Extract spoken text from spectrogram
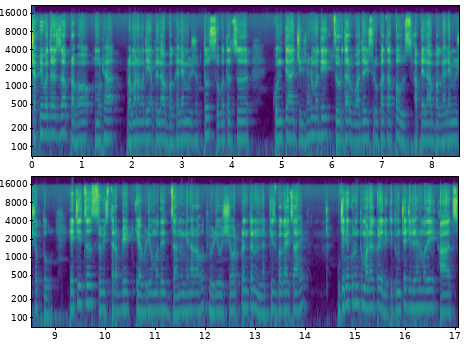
चक्रीवादळाचा प्रभाव मोठ्या प्रमाणामध्ये आपल्याला बघायला मिळू शकतो? सोबतच कोणत्या जिल्ह्यांमध्ये जोरदार वादळी स्वरूपाचा पाऊस आपल्याला बघायला मिळू शकतो याचीच सविस्तर अपडेट या व्हिडिओमध्ये जाणून घेणार आहोत. व्हिडिओ शेवटपर्यंत नक्कीच बघायचा आहे. जेणेकरून तुम्हाला कळेल की तुमच्या जिल्ह्यांमध्ये आज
